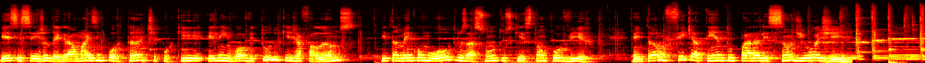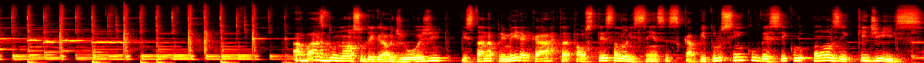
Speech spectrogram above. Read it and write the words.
esse seja o degrau mais importante porque ele envolve tudo que já falamos e também como outros assuntos que estão por vir. Então fique atento para a lição de hoje. A base do nosso degrau de hoje está na primeira carta aos Tessalonicenses, capítulo 5, versículo 11, que diz:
